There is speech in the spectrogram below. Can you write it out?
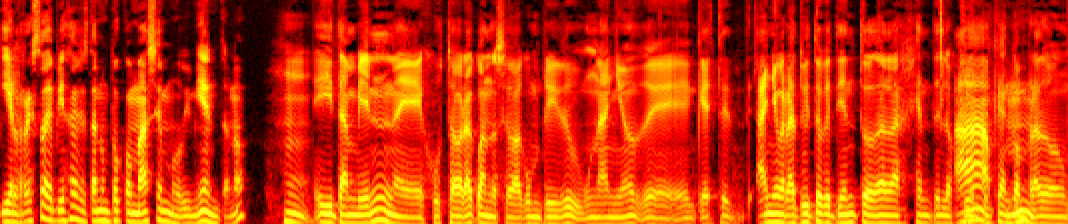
y el resto de piezas están un poco más en movimiento, ¿no? Hmm. Y también eh, justo ahora cuando se va a cumplir un año de que este año gratuito que tienen toda la gente, los clientes ah, que han mm. comprado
